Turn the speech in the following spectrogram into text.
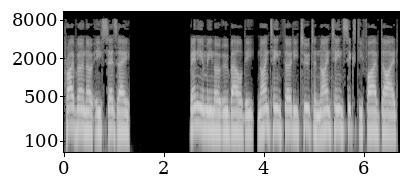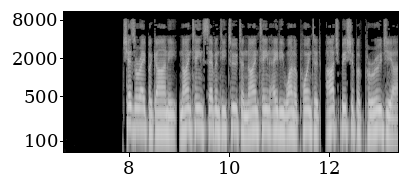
Priverno e Sezze Beniamino Ubaldi 1932–1965 died. Cesare Pagani 1972–1981 appointed, Archbishop of Perugia.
